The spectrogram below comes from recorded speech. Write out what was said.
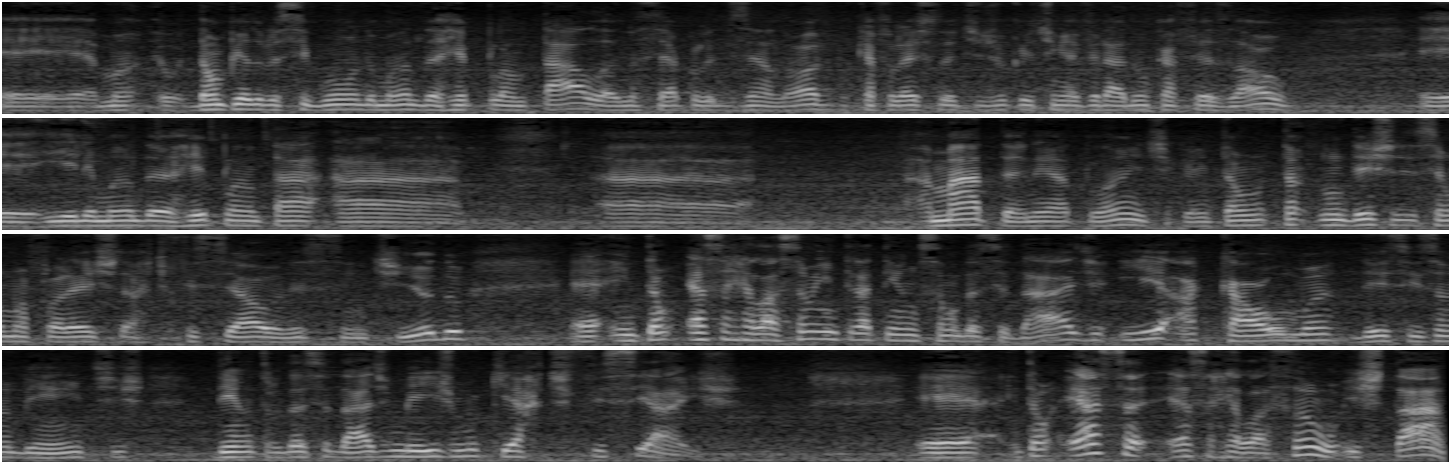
É, Dom Pedro II manda replantá-la no século XIX, porque a floresta da Tijuca tinha virado um cafezal é, e ele manda replantar a, a, a mata né, atlântica, então não deixa de ser uma floresta artificial nesse sentido. É, então, essa relação entre a tensão da cidade e a calma desses ambientes dentro da cidade, mesmo que artificiais. É, então essa, essa relação está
